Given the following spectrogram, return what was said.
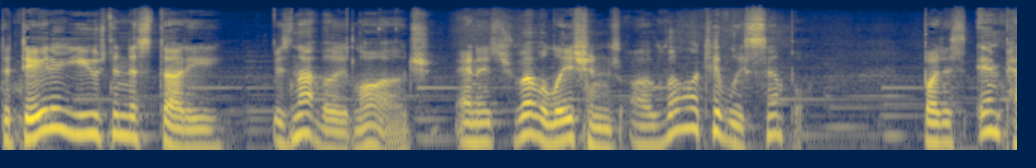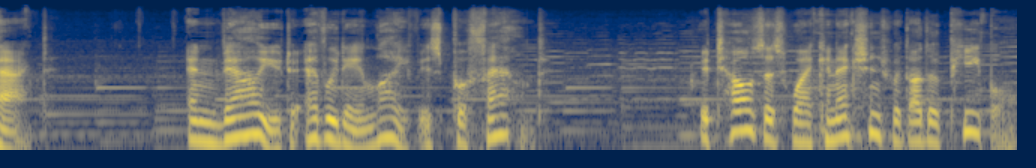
The data used in the study is not very large, and its revelations are relatively simple, but its impact and value to everyday life is profound. It tells us why connections with other people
